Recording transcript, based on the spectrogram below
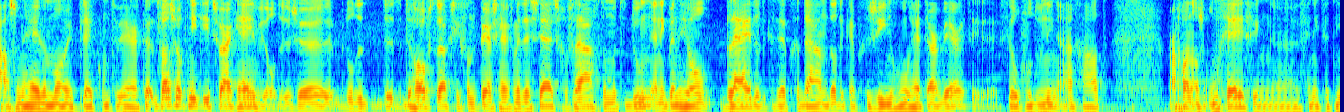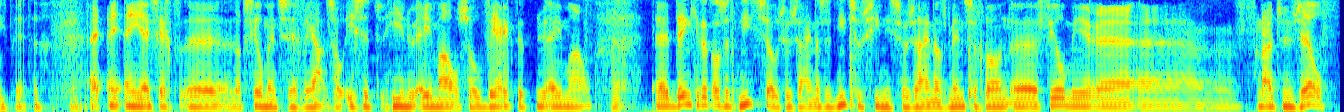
als een hele mooie plek om te werken. Het was ook niet iets waar ik heen wilde. Dus bedoel, de, de, de, hoofdredactie van de pers heeft me destijds gevraagd om het te doen. En ik ben heel blij dat ik het heb gedaan, dat ik heb gezien hoe het daar werkt. Veel voldoening aan gehad. Maar gewoon als omgeving uh, vind ik het niet prettig. En, jij zegt uh, dat veel mensen zeggen... Van, ja, zo is het hier nu eenmaal, zo werkt het nu eenmaal. Ja. Uh, denk je dat als het niet zo zou zijn, als het niet zo cynisch zou zijn... als mensen gewoon veel meer vanuit hunzelf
